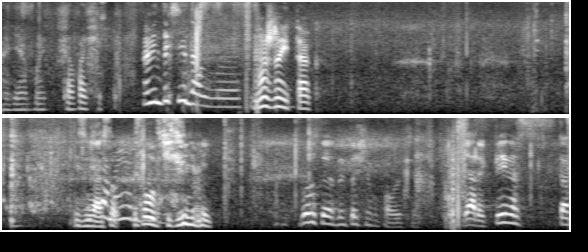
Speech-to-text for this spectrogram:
А я мать, давай щас. А він так завжди в Можна і так. Моя Славутич, извиняй. Просто я не точно попався. Ярик, ти нас там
